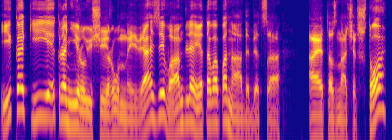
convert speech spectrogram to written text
и какие экранирующие рунные вязи вам для этого понадобятся. А это значит что?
